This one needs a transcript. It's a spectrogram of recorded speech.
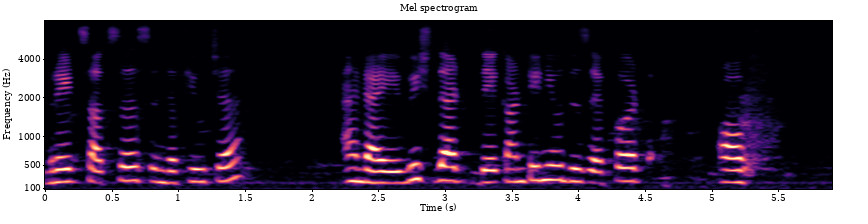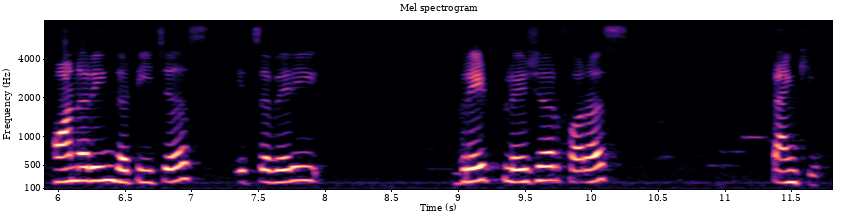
great success in the future and I wish that they continue this effort of honoring the teachers. It's a very great pleasure for us. Thank you.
